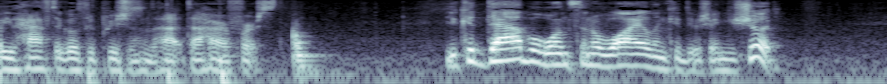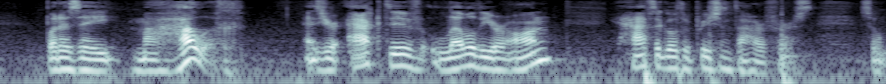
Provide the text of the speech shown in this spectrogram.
but you have to go through Prishus and Tahara first. You could dabble once in a while in Kedusha, and you should. But as a mahalach, as your active level that you're on, you have to go through Prishus and Tahara first. So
